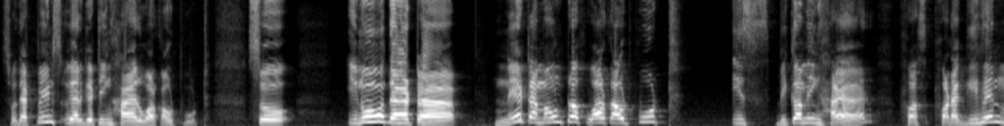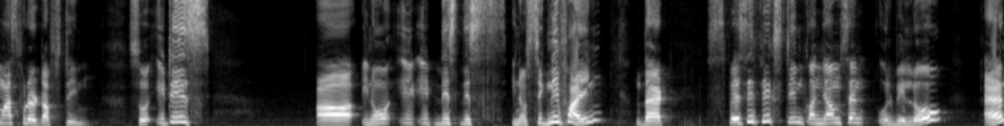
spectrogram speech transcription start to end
So, that means we are getting higher work output. So, you know that uh, net amount of work output is becoming higher for, for a given mass flow rate of steam. So, it is uh, you know it, it this this you know signifying that specific steam consumption will be low and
